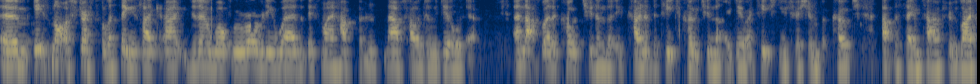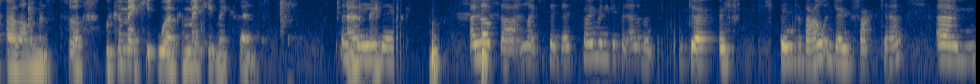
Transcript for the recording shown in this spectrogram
um, it's not a stressful a thing. It's like, uh, you know what, we are already aware that this might happen. Now, how do we deal with it? And that's where the coaching and that is kind of the teach coaching that I do. I teach nutrition, but coach at the same time through lifestyle elements, so we can make it work and make it make sense. Uh, Amazing. Uh, I love that, and like you said, there's so many different elements that don't think about and don't factor. Um,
